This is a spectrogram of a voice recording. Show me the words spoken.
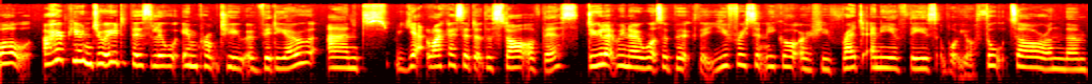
well, I hope you enjoyed this little impromptu video and yeah, like I said at the start of this, do let me know what's a book that you've recently got or if you've read any of these, what your thoughts are on them,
